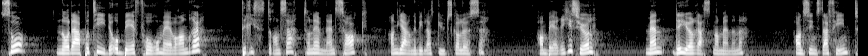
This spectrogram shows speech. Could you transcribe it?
Så, når det er på tide å be for og med hverandre, drister han seg til å nevne en sak han gjerne vil at Gud skal løse. Han ber ikke sjøl, men det gjør resten av mennene. Han syns det er fint,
